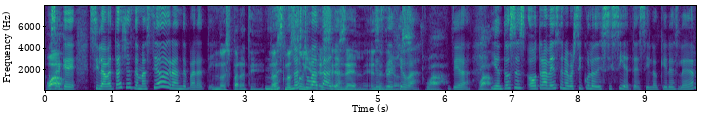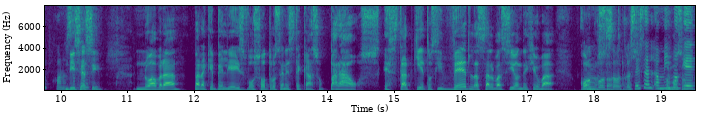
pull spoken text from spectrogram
o sea que si la batalla es demasiado grande para ti, no es para ti, no, es, no es, tu batalla, es, de él, es, de, Jehová. Wow. Y entonces otra vez en el versículo 17, si lo quieres leer, con dice así: No habrá para que peleéis vosotros en este caso. Paraos, estad quietos y ved la salvación de Jehová con, vosotros. Eso es lo mismo que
